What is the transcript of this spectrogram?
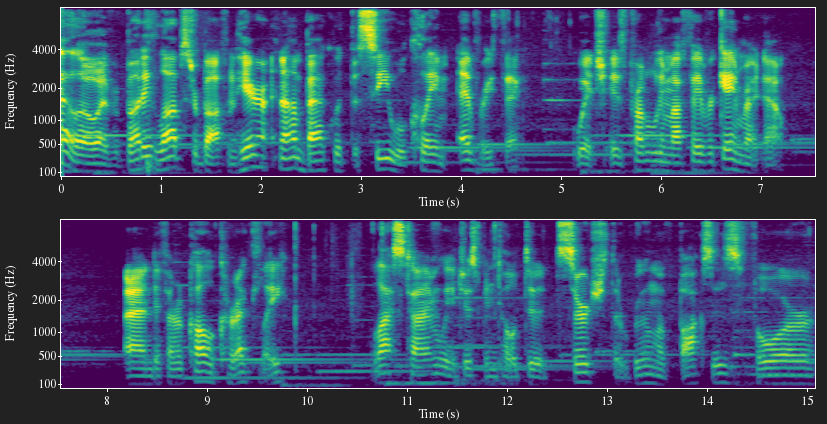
Hello everybody, Lobster Boffin here, and I'm back with The Sea Will Claim Everything, which is probably my favorite game right now. And if I recall correctly, last time we had just been told to search the room of boxes for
